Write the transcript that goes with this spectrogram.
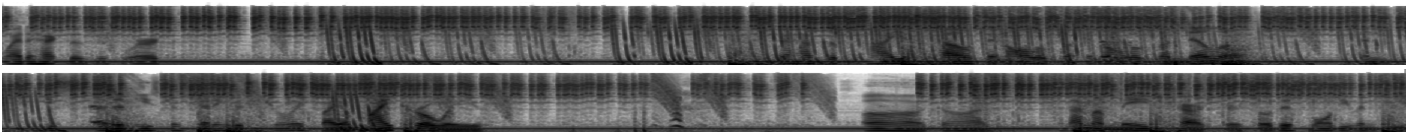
Why the heck does this work? This guy has the highest health in all of in all of vanilla, and he's, and then he's just getting destroyed by a microwave. oh god! And I'm a mage character, so this won't even do.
